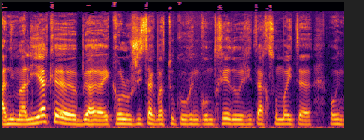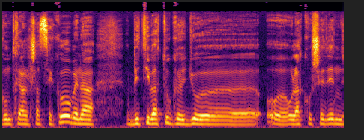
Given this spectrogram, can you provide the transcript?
animaliak, uh, ekologistak batuk horren kontre edo erritak zunbait horren kontre altsatzeko, bena beti batuk uh, olako seden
